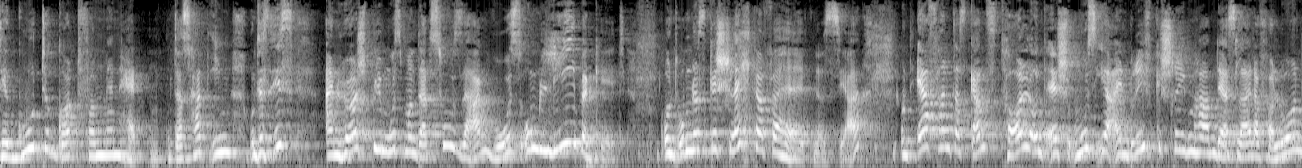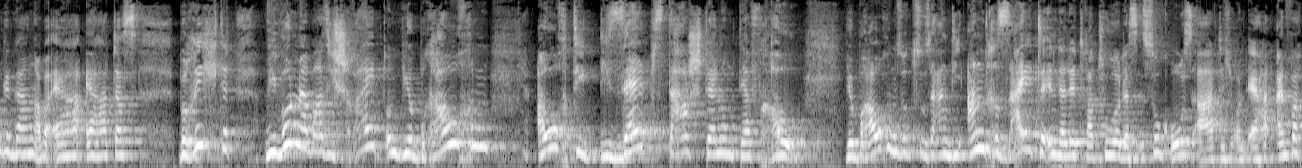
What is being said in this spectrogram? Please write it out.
der gute Gott von Manhattan. Das hat ihm, und das ist ein Hörspiel, muss man dazu sagen, wo es um Liebe geht und um das Geschlechterverhältnis, ja. Und er fand das ganz toll und er muss ihr einen Brief geschrieben haben, der ist leider verloren gegangen, aber er, er hat das berichtet, wie wunderbar sie schreibt und wir brauchen auch die, die Selbstdarstellung der Frau. Wir brauchen sozusagen die andere Seite in der Literatur. Das ist so großartig. Und er hat einfach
